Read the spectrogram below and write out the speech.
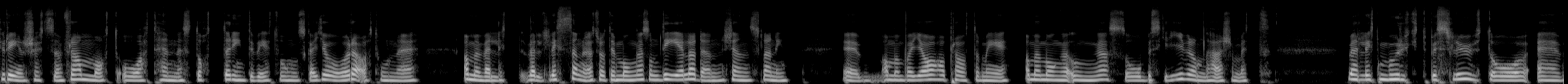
renskötseln framåt och att hennes dotter inte vet vad hon ska göra. Att hon är ja, men väldigt, väldigt ledsen. Och jag tror att det är många som delar den känslan, eh, ja, men vad jag har pratat med, ja, med många unga så beskriver de det här som ett väldigt mörkt beslut och eh,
